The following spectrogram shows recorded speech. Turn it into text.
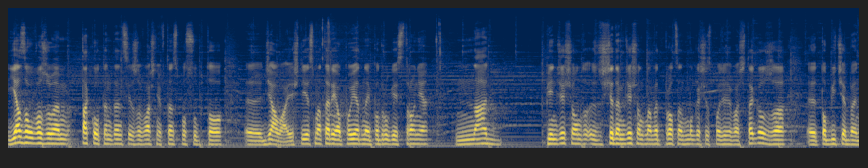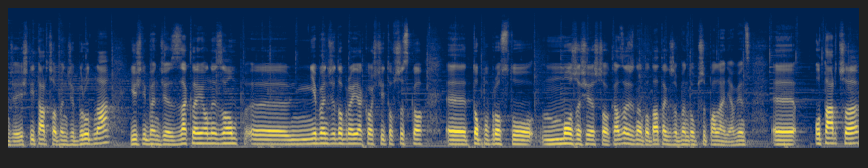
Ja zauważyłem taką tendencję, że właśnie w ten sposób to działa. Jeśli jest materiał po jednej, po drugiej stronie, na 50, 70 nawet procent mogę się spodziewać tego, że e, to bicie będzie. Jeśli tarcza będzie brudna, jeśli będzie zaklejony ząb, e, nie będzie dobrej jakości, to wszystko e, to po prostu może się jeszcze okazać na dodatek, że będą przypalenia, więc o tarcze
